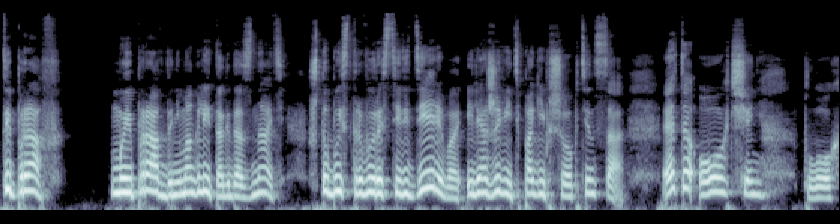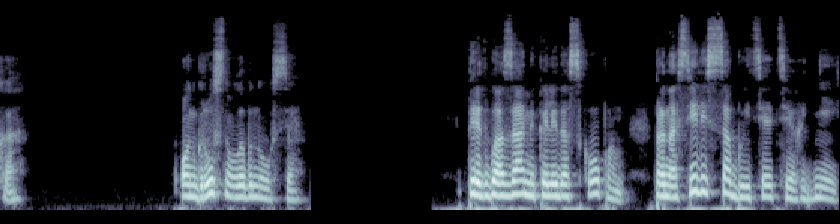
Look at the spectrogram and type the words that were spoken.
«Ты прав. Мы и правда не могли тогда знать, что быстро вырастить дерево или оживить погибшего птенца – это очень плохо». Он грустно улыбнулся. Перед глазами калейдоскопом проносились события тех дней.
